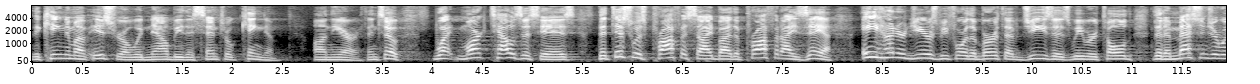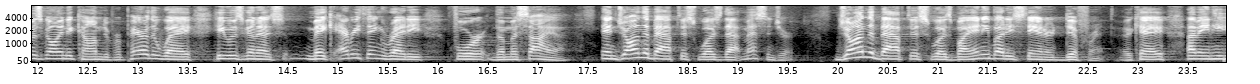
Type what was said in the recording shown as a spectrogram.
the kingdom of Israel would now be the central kingdom on the earth. And so, what Mark tells us is that this was prophesied by the prophet Isaiah. 800 years before the birth of Jesus, we were told that a messenger was going to come to prepare the way. He was going to make everything ready for the Messiah. And John the Baptist was that messenger. John the Baptist was, by anybody's standard, different, okay? I mean, he,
